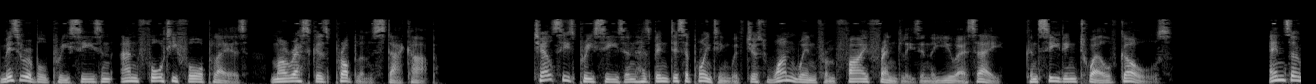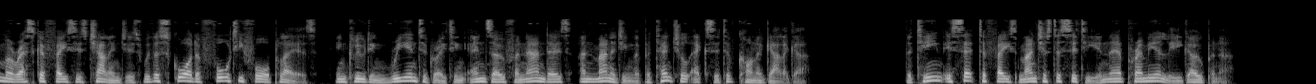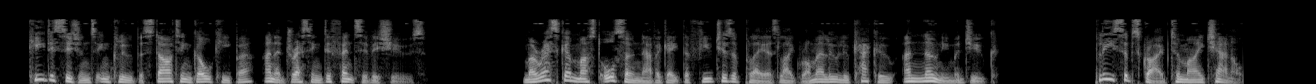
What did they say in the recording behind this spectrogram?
Miserable preseason and 44 players, Maresca's problems stack up. Chelsea's preseason has been disappointing with just one win from five friendlies in the USA, conceding 12 goals. Enzo Maresca faces challenges with a squad of 44 players, including reintegrating Enzo Fernandez and managing the potential exit of Conor Gallagher. The team is set to face Manchester City in their Premier League opener. Key decisions include the starting goalkeeper and addressing defensive issues. Maresca must also navigate the futures of players like Romelu Lukaku and Noni Madueke. Please subscribe to my channel.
